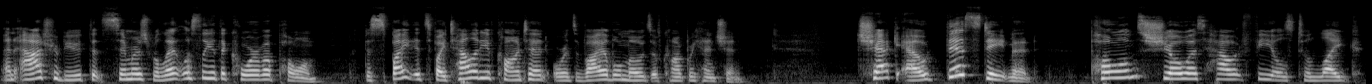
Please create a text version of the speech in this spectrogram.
an attribute that simmers relentlessly at the core of a poem, despite its vitality of content or its viable modes of comprehension. Check out this statement Poems show us how it feels to like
